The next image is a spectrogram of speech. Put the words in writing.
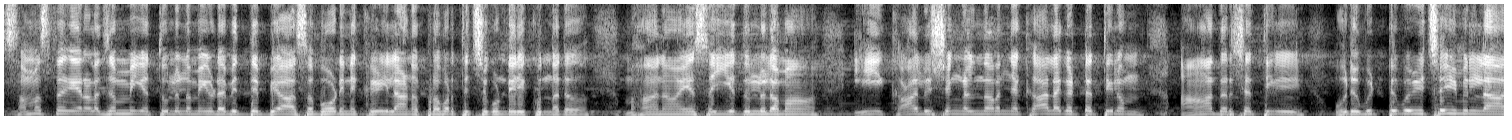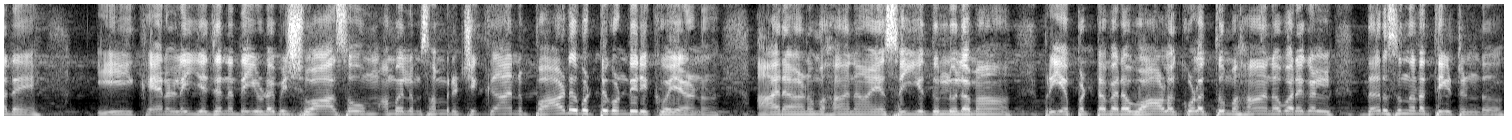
സമസ്ത കേരള ജമ്മിയത്തുലമയുടെ വിദ്യാഭ്യാസ ബോർഡിന് കീഴിലാണ് പ്രവർത്തിച്ചു കൊണ്ടിരിക്കുന്നത് മഹാനായ സയ്യിദുലുലമ ഈ കാലുഷ്യങ്ങൾ നിറഞ്ഞ കാലഘട്ടത്തിലും ആദർശത്തിൽ ഒരു വിട്ടുവീഴ്ചയുമില്ലാതെ ഈ കേരളീയ ജനതയുടെ വിശ്വാസവും അമലും സംരക്ഷിക്കാൻ പാടുപെട്ടുകൊണ്ടിരിക്കുകയാണ്. ആരാണ് മഹാനായ സയ്യിദുല്ലുലമ പ്രിയപ്പെട്ടവരെ വാളക്കുളത്ത് മഹാനവരകൾ ദർസ് നടത്തിയിട്ടുണ്ട്.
